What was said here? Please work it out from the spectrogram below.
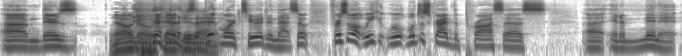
Um, there's no, no, we can't do there's a bit more to it than that. So first of all, we we'll, we'll describe the process. Uh, in a minute,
